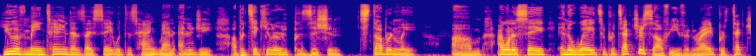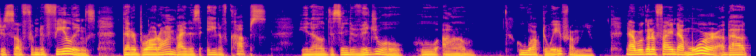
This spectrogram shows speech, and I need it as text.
you have maintained, as I say, with this hangman energy, a particular position stubbornly um, I want to say, in a way to protect yourself, even, right? Protect yourself from the feelings that are brought on by this Eight of Cups, you know, this individual who, um, who walked away from you. Now, we're going to find out more about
